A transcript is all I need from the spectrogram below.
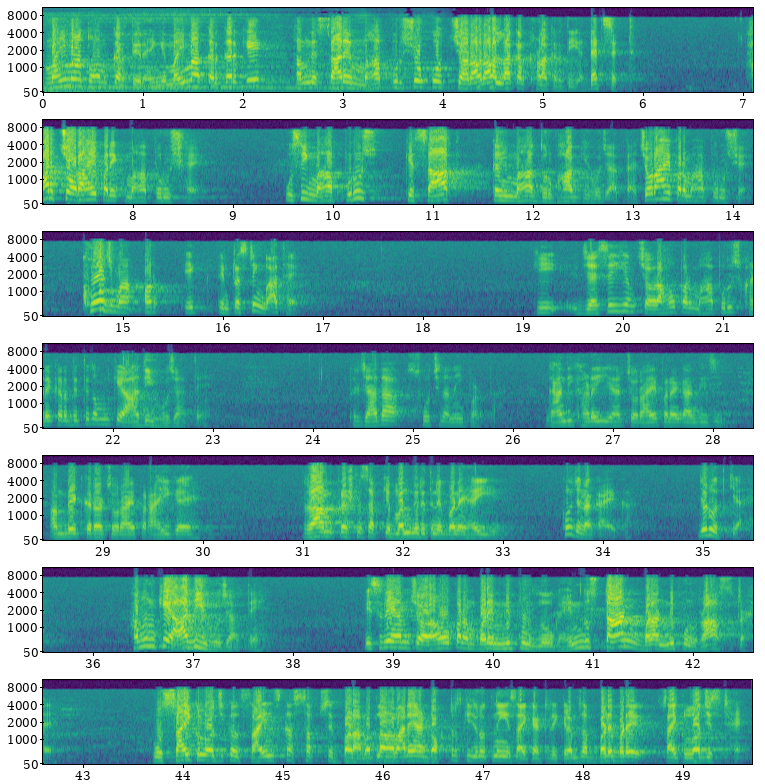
महिमा तो हम करते रहेंगे। महिमा कर करके हमने सारे महापुरुषों को चौराहा लाकर खड़ा कर दिया। दैट्स इट हर चौराहे पर एक महापुरुष है। उसी महापुरुष के साथ कहीं महादुर्भाग्य हो जाता है। चौराहे पर महापुरुष है। खोज महा और एक इंटरेस्टिंग बात है कि जैसे ही हम चौराहों पर महापुरुष खड़े कर देते तो हम उनके आदि हो जाते हैं। फिर ज़्यादा सोचना नहीं पड़ता। गांधी खड़े ही, हर चौराहे पर है गांधी जी। अंबेडकर हर चौराहे पर आ ही गए। रामकृष्ण सबके मंदिर इतने बने है ही है खोजना काय का। ज़रूरत क्या है? हम उनके आदि हो जाते हैं। इसलिए हम चौराहों पर हम बड़े निपुण लोग हैं। हिंदुस्तान बड़ा निपुण राष्ट्र है। वो साइकोलॉजिकल साइंस का सबसे बड़ा मतलब हमारे यहाँ डॉक्टर्स की ज़रूरत नहीं है साइकेट्रिक हम सब बड़े बड़े साइकोलॉजिस्ट हैं।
